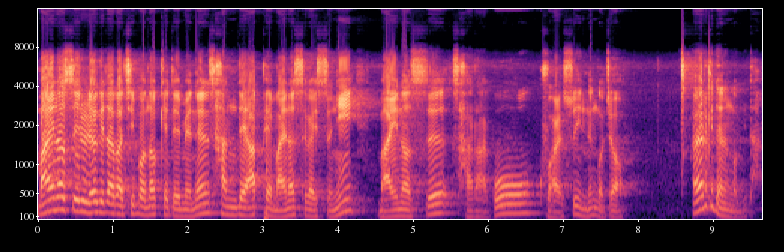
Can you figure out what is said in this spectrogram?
마이너스 1을 여기다가 집어넣게 되면은 4인데 앞에 마이너스가 있으니 마이너스 4라고 구할 수 있는 거죠. 아, 이렇게 되는 겁니다.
